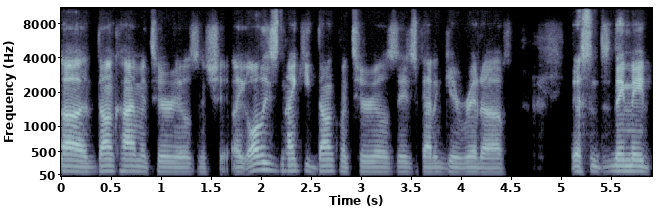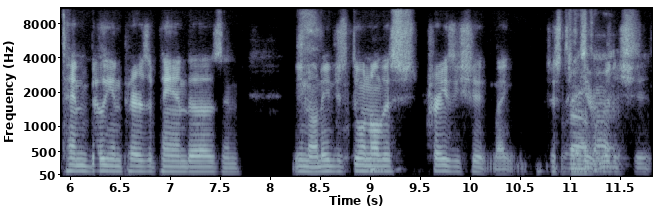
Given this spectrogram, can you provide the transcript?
uh dunk high materials and shit. Like all these Nike dunk materials, they just got to get rid of. Yes, they made 10 billion pairs of pandas and you know, they just doing all this crazy shit, like just to Bro. get rid of shit.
